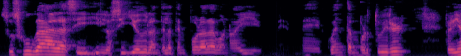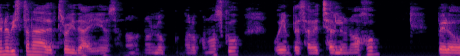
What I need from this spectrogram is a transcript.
sus jugadas y, lo siguió durante la temporada, bueno, ahí me, cuentan por Twitter, pero yo no he visto nada de Troy Dye, ¿eh? o sea, no, no, lo, no, lo, conozco, voy a empezar a echarle un ojo, pero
